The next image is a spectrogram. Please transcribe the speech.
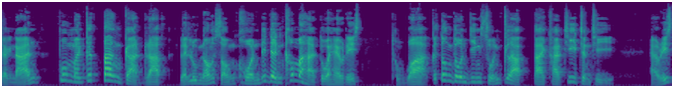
จากนั้น พวกมันก็ตั้งการรับ และลูกน้องสองคนได้เดินเข้ามาหาตัวแฮร์ริสทว่าก็ต้องโดนยิงสวนกลับตายคาที่ทันที แฮร์ริส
